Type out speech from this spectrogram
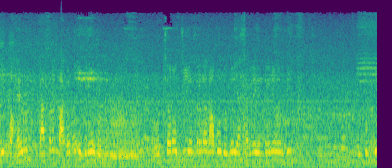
मी बाहेरून कात्रज भागातून इकडे येत होतो. रोजच्यारोज जी यंत्रणा राबवत होतो. या सगळ्या यंत्रणेवरती कुठली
